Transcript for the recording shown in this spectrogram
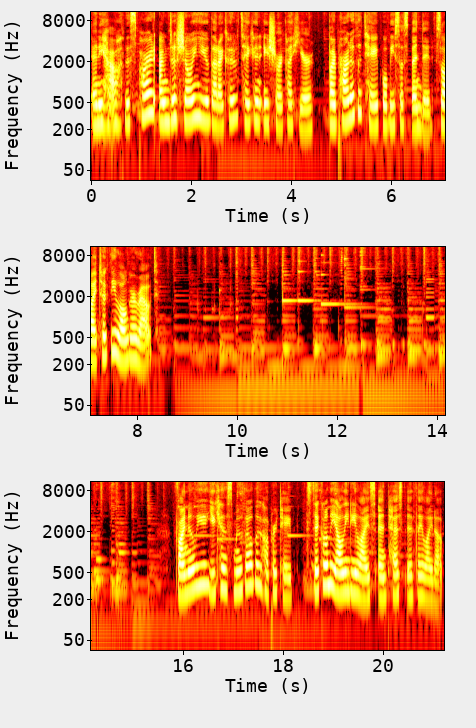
Anyhow, this part I'm just showing you that I could have taken a shortcut here, but part of the tape will be suspended, so I took the longer route. Finally, you can smooth out the copper tape Stick on the LED lights and test if they light up.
